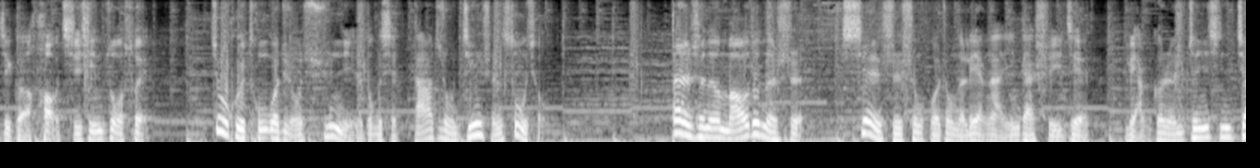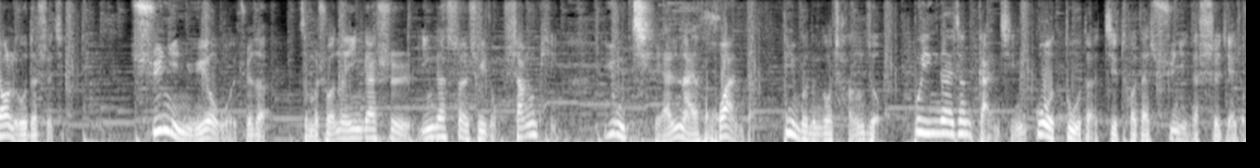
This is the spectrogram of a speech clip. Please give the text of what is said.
这个好奇心作祟。就会通过这种虚拟的东西达到这种精神诉求，但是呢，矛盾的是，现实生活中的恋爱应该是一件两个人真心交流的事情，虚拟女友，我觉得怎么说呢？应该是应该算是一种商品，用钱来换的，并不能够长久，不应该将感情过度的寄托在虚拟的世界中。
